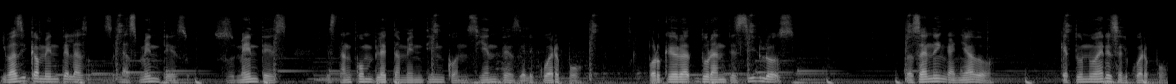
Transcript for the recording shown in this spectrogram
y básicamente las, las mentes, sus mentes, están completamente inconscientes del cuerpo, porque durante siglos nos han engañado que tú no eres el cuerpo.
